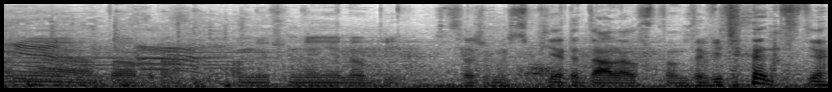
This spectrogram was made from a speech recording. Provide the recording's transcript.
O nie, dobra, on już mnie nie lubi. Chce, żebym spierdalał stąd ewidentnie.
